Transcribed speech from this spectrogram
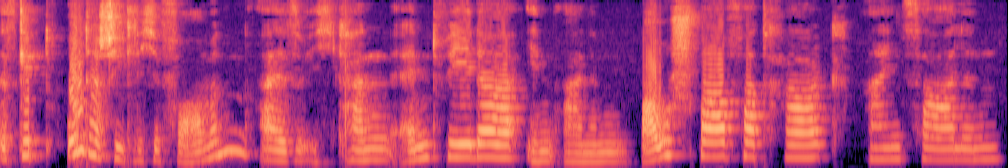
Es gibt unterschiedliche Formen. Also ich kann entweder in einen Bausparvertrag einzahlen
